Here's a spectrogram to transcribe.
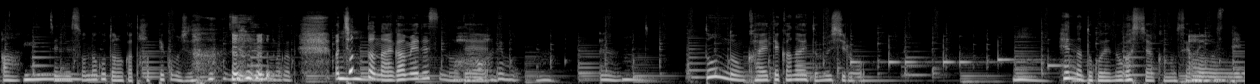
あ全然そんなことなかった。800文字だ。全然そんなこと、まあ、ちょっと長めですので、でも、うん。うん、どんどん変えていかないとむしろうん。変なとこで逃しちゃう可能性がありますね。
